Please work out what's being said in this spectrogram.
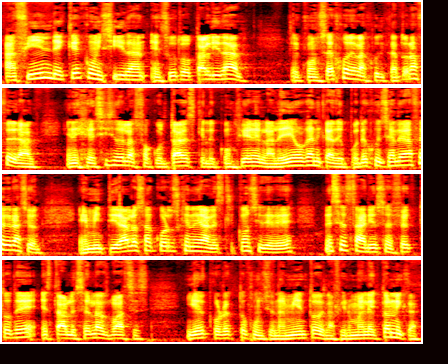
a fin de que coincidan en su totalidad el Consejo de la Judicatura Federal, en ejercicio de las facultades que le confiere la Ley Orgánica del Poder Judicial de la Federación, emitirá los acuerdos generales que considere necesarios a efecto de establecer las bases y el correcto funcionamiento de la firma electrónica.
